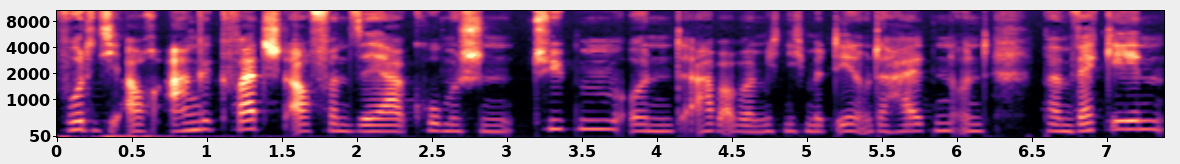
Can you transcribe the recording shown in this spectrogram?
wurde die auch angequatscht, auch von sehr komischen Typen und habe aber mich nicht mit denen unterhalten. Und beim Weggehen,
